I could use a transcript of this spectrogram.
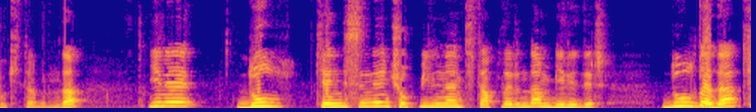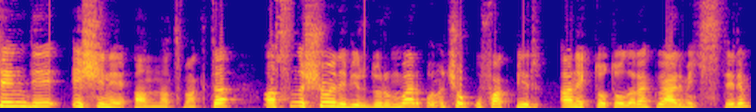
bu kitabında. Yine Dul kendisinin en çok bilinen kitaplarından biridir. Dul'da da kendi eşini anlatmakta. Aslında şöyle bir durum var. Bunu çok ufak bir anekdot olarak vermek isterim.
